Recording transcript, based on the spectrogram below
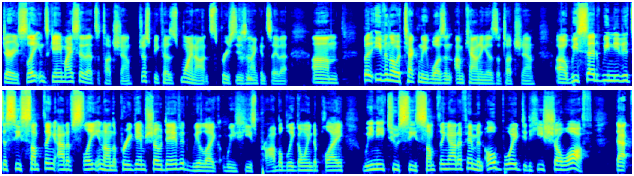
Darius Slayton's game, I say that's a touchdown, just because why not? It's preseason, I can say that. Um, but even though it technically wasn't, I'm counting it as a touchdown. Uh, we said we needed to see something out of Slayton on the pregame show, David. We like we he's probably going to play. We need to see something out of him, and oh boy, did he show off that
